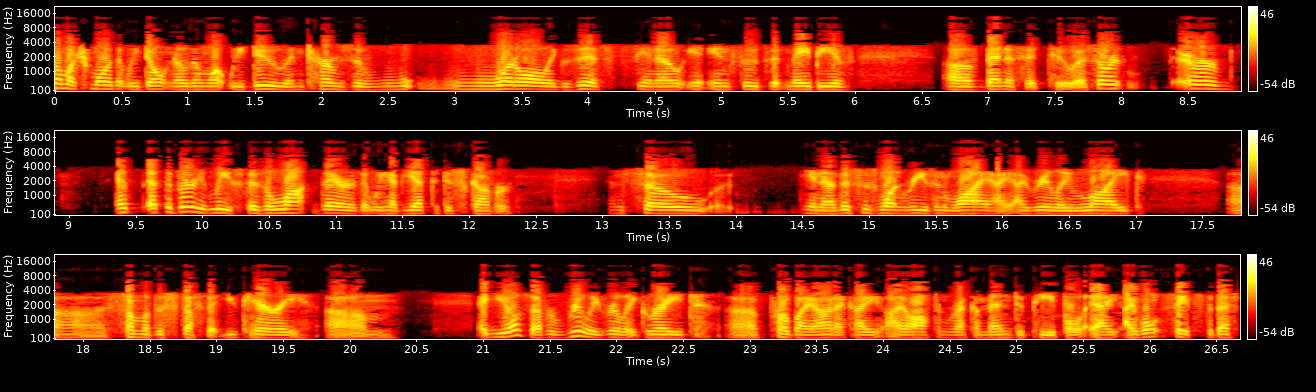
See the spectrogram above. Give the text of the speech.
so much more that we don't know than what we do in terms of w- what all exists, you know, in, in foods that may be of of benefit to us, or or at, at the very least, there's a lot there that we have yet to discover. And so, you know, this is one reason why I, I really like uh, some of the stuff that you carry. Um, and you also have a really, really great uh, probiotic. I, I often recommend to people. I, I won't say it's the best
